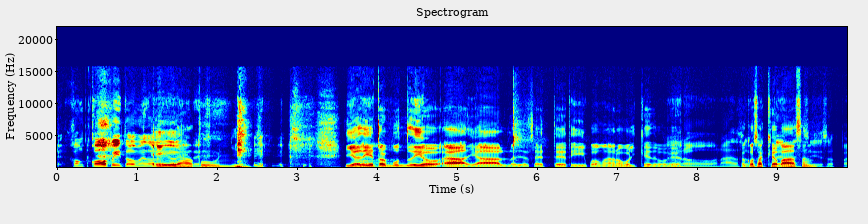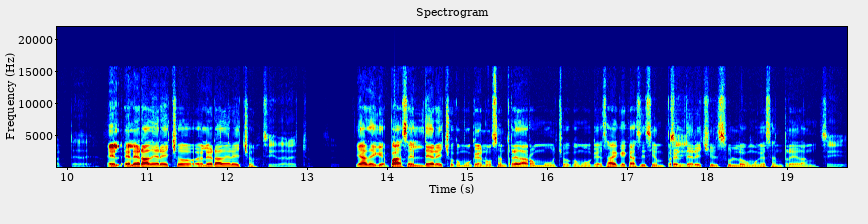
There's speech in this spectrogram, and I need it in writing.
Con copy y todo me dolió. Ella puñe. y yo No, dije, todo el mundo dijo, ah, diablo, yo sé este tipo, mano, porque tengo que... Pero nada. Son cosas que pasan. Sí, eso es parte de... Él, él era derecho, él era derecho. Sí, derecho. Fíjate que para ser derecho como que no se enredaron mucho, como que, ¿sabes? Que casi siempre el derecho y el zurdo como que se enredan. Sí,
